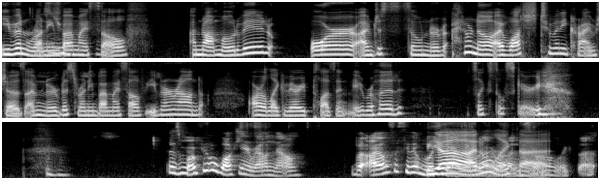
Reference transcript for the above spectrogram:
even running by myself, I'm not motivated. or I'm just so nervous. I don't know. I've watched too many crime shows. I'm nervous running by myself, even around our like very pleasant neighborhood. It's like still scary. There's more people walking around now, but I also see them looking Yeah, at I don't like run, so that. I don't like that.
